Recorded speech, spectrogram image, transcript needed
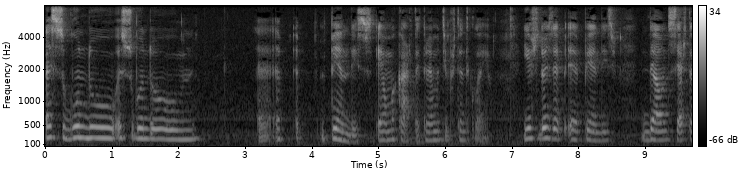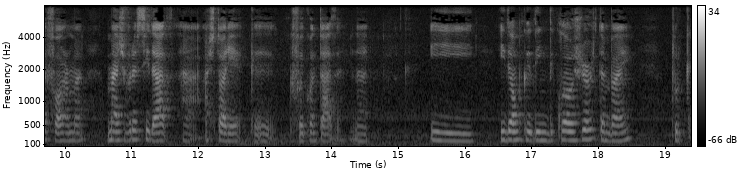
A segundo, a segundo apêndice é uma carta, que também é muito importante que leiam. E estes dois apêndices dão, de certa forma, mais veracidade à, à história que, que foi contada. Né? E, e dão um bocadinho de closure também, porque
